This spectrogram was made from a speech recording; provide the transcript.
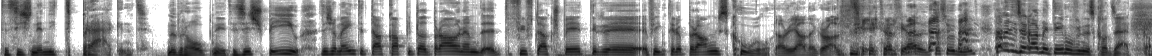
das ist nicht, nicht prägend. Überhaupt nicht. Das ist Spiel. Das ist am Ende Tag Capital Bra und am, äh, fünf Tage später äh, findet er jemand anderes cool. Ariana Grande. ja, das will ich nicht. Da würde ich sogar mit ihm auf ein Konzert gehen.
